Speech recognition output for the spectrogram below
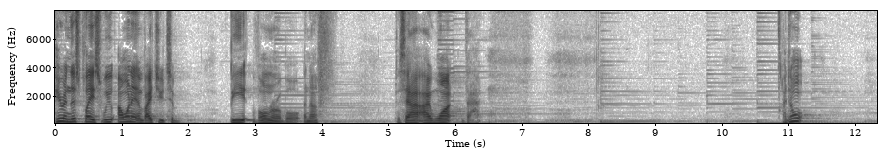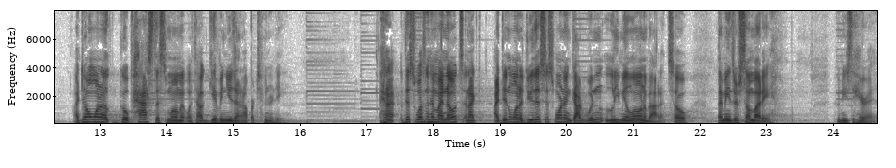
here in this place, we, I want to invite you to be vulnerable enough to say, I, I want that. I don't, I don't want to go past this moment without giving you that opportunity. And I, this wasn't in my notes, and I, I didn't want to do this this morning. God wouldn't leave me alone about it. So that means there's somebody who needs to hear it.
